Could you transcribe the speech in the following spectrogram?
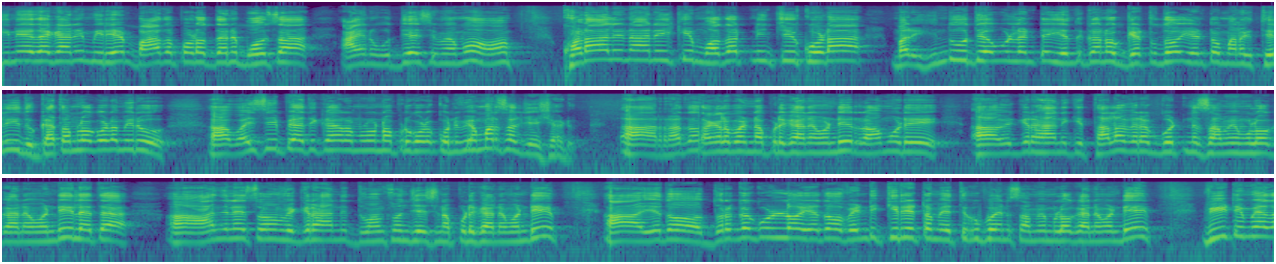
తినేదే కానీ మీరేం బాధపడొద్దని బహుశా ఆయన ఉద్దేశమేమో. కొడాలి నానికి మొదటి నుంచి కూడా మరి హిందూ దేవుళ్ళు అంటే ఎందుకనో గెట్టదో ఏంటో మనకు తెలియదు. గతంలో కూడా మీరు ఆ వైసీపీ అధికారంలో ఉన్నప్పుడు కూడా కొన్ని విమర్శలు చేశాడు. ఆ రథం తగలబడినప్పుడు కానివ్వండి రాముడి ఆ విగ్రహానికి తల విరగొట్టిన సమయంలో కానివ్వండి లేదా ఆంజనేయ స్వామి విగ్రహాన్ని ధ్వంసం చేసినప్పుడు కానివ్వండి ఆ ఏదో దుర్గగుడిలో ఏదో వెండి కిరీటం ఎత్తుకుపోయిన సమయంలో కానివ్వండి వీటి మీద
